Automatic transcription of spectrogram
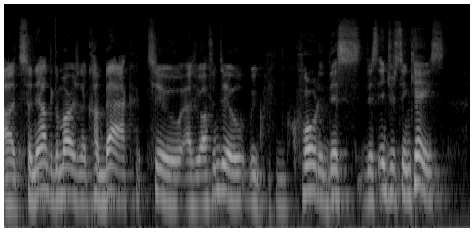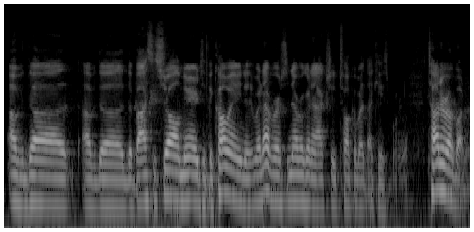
Uh, so now the Gemara is going to come back to, as we often do, we quoted this this interesting case of the of the the Bas Yisrael married to the Kohen whatever. So now we're going to actually talk about that case more. Tana Rabbanan.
